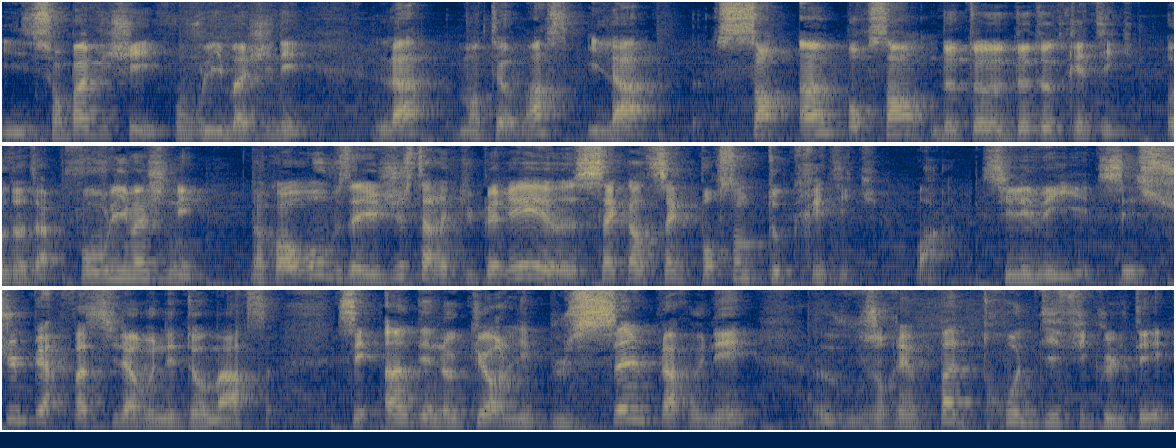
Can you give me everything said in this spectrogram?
ils ne sont pas affichés, il faut vous l'imaginer. Là, Montéo Mars, il a 101% de taux, de critique au total. Faut vous l'imaginer. Donc en gros, vous avez juste à récupérer 55% euh, de taux critique. Voilà, s'il est veillé. C'est super facile à runer Mars. C'est un des knockers les plus simples à runer. Euh, vous n'aurez pas trop de difficultés.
